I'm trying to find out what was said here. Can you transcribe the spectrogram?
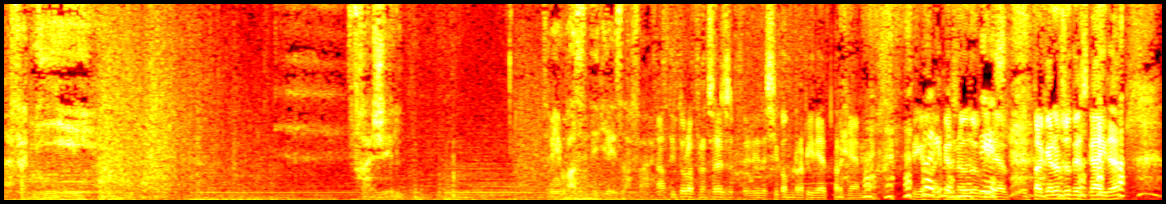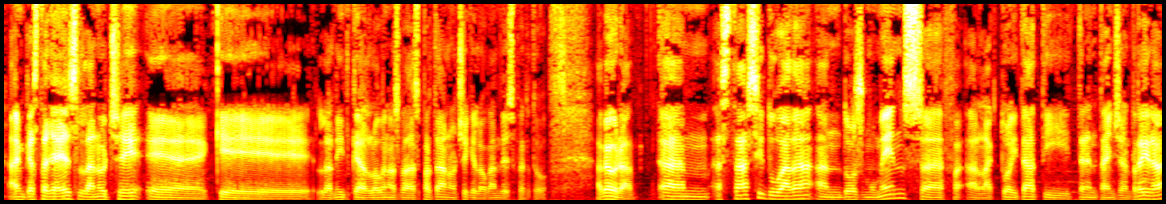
Ma famille Vient brasser des vieilles affaires. El títol en francès l'he dit així com rapidet perquè no, Perquè diguem que no dubtem, perquè no us notés gaire. En castellà és La noche eh, que... La nit que Logan es va despertar, la noche que Logan despertó. A veure, eh, està situada en dos moments, eh, fa- en l'actualitat i 30 anys enrere.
